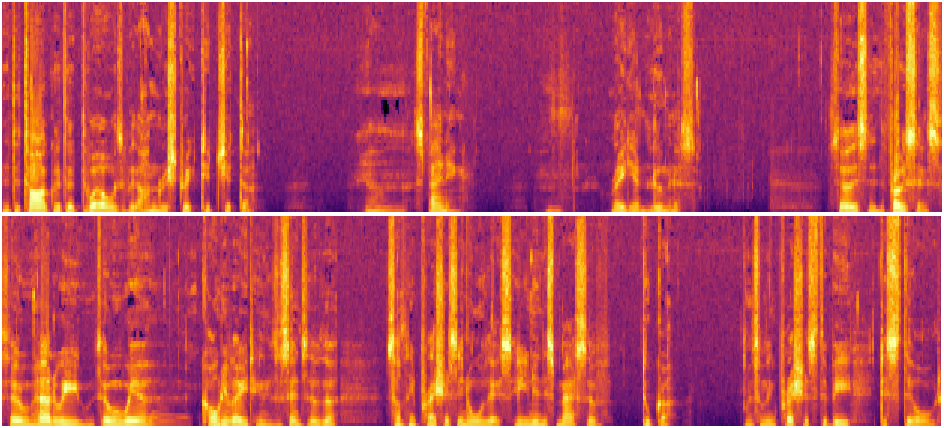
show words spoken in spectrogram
the Tathagata dwells with unrestricted citta, you know, spanning, mm, radiant, luminous. So this is the process. So how do we? So we're cultivating, a sense of the something precious in all this, even in this mass of dukkha. There's something precious to be distilled.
